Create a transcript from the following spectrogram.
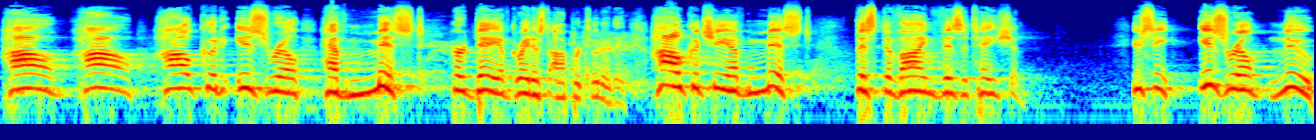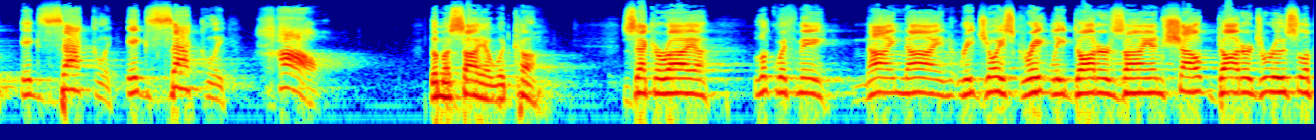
How, how, how could Israel have missed her day of greatest opportunity? How could she have missed this divine visitation? You see, Israel knew exactly, exactly how the Messiah would come. Zechariah, look with me, 9 9. Rejoice greatly, daughter Zion. Shout, daughter Jerusalem.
